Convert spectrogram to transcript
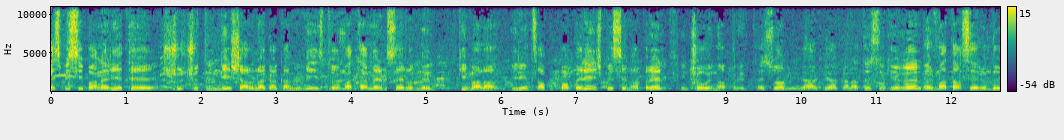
Այսպիսի բաներ եթե շուտ-շուտ լինի, շարունակական լինի, ինձ թվում է թե մեր սերունդն էլ կիմանա իրենց ապուպապերը ինչպես են ապրել, ինչով են ապրել։ Այսօր իհարկե ականատես եք եղել մեր մատաղ սերունդը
